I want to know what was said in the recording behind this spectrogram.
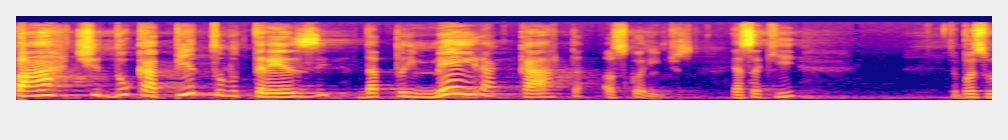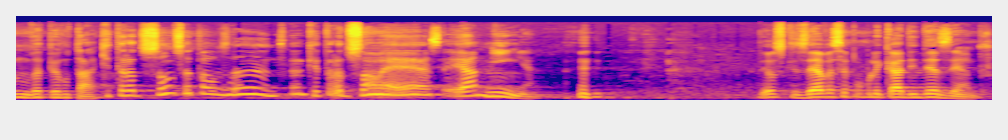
parte do capítulo 13 da primeira carta aos Coríntios. Essa aqui, depois todo mundo vai perguntar: que tradução você está usando? Que tradução é essa? É a minha. Deus quiser, vai ser publicado em dezembro.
